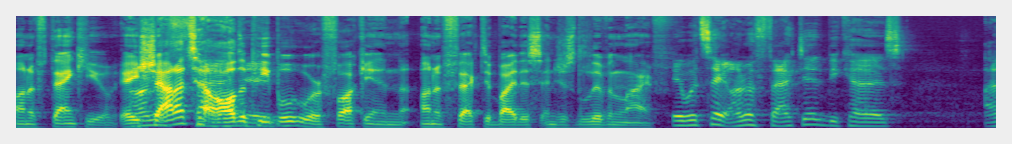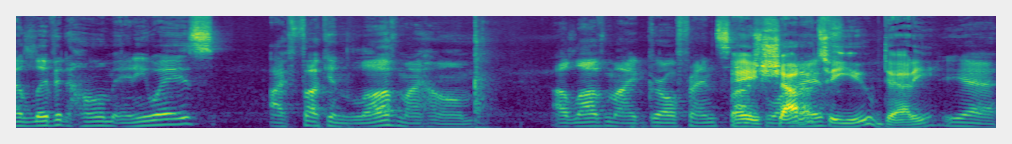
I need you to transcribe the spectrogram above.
Unaff- thank you. Hey, shout out to all the people who are fucking unaffected by this and just living life. It would say unaffected because I live at home anyways. I fucking love my home. I love my girlfriend Hey, shout out to you, Daddy. Yeah,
